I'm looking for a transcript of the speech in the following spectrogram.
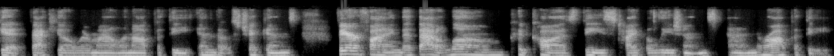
get vacuolar myelinopathy in those chickens, verifying that that alone could cause these type of lesions and neuropathy.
